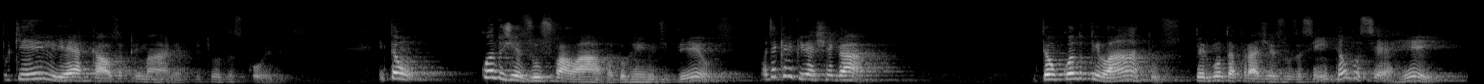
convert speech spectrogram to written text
Porque Ele é a causa primária de todas as coisas. Então, quando Jesus falava do reino de Deus, onde é que ele queria chegar? Então, quando Pilatos pergunta para Jesus assim: então você é rei?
